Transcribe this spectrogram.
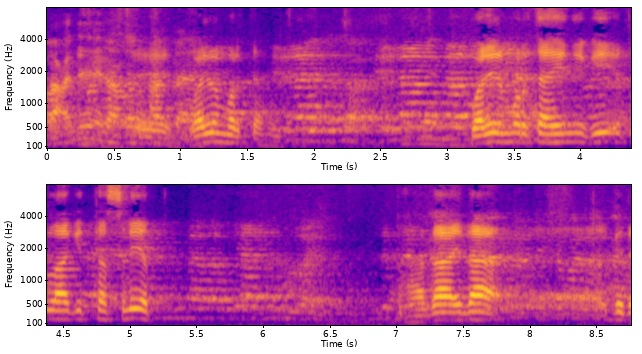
بعدها. وللمرتهن. وللمرتهن في إطلاق التسليط. هذا إذا قد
